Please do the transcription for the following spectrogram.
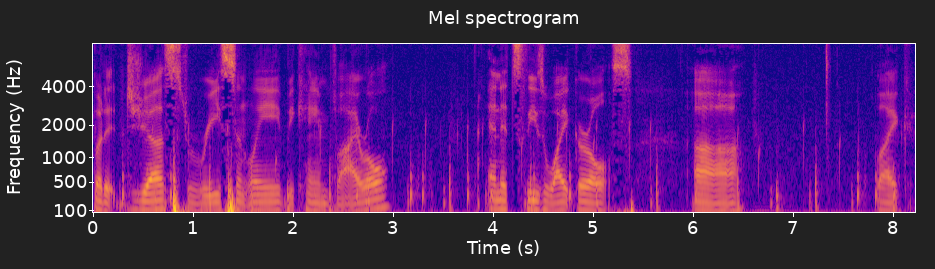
but it just recently became viral. And it's these white girls, uh, like,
